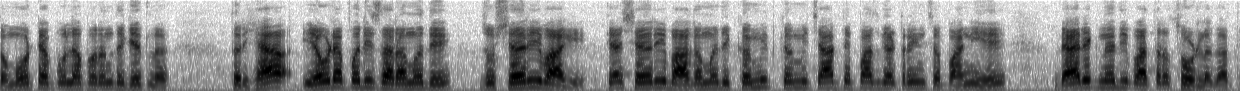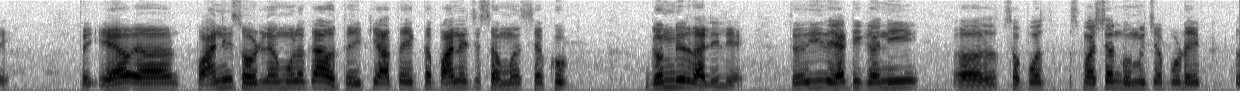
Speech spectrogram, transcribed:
तर मोठ्या पुलापर्यंत घेतलं तर ह्या एवढ्या परिसरामध्ये जो शहरी भाग आहे त्या शहरी भागामध्ये कमीत कमी चार ते पाच गटरींचं पाणी हे डायरेक्ट नदी पात्रात सोडलं जाते. तर या पाणी सोडल्यामुळं काय होतं की आता एक तर पाण्याची समस्या खूप गंभीर झालेली आहे. तर या ठिकाणी सपोज स्मशानभूमीच्या पुढे एक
